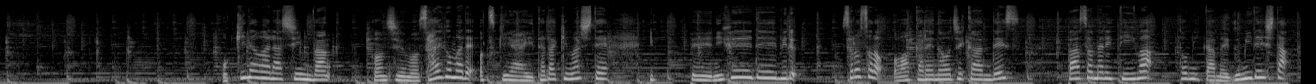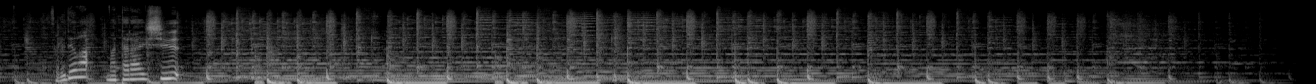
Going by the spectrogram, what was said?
沖縄羅針盤今週も最後までお付き合いいただきまして一平二平デービルそろそろお別れのお時間です。パーソナリティは富田恵でした。それではまた来週。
